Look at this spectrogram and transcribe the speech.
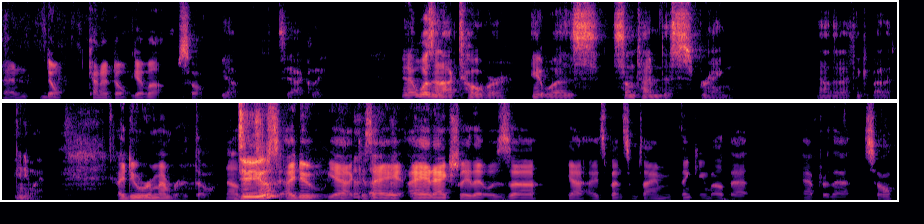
And don't kind of don't give up. So yeah. Exactly. And it wasn't October. It was sometime this spring. Now that I think about it. Anyway. I do remember it though. Now do you? I do. Yeah. Cause I, I had actually, that was, uh, yeah, I'd spent some time thinking about that after that. So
